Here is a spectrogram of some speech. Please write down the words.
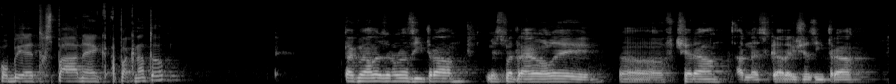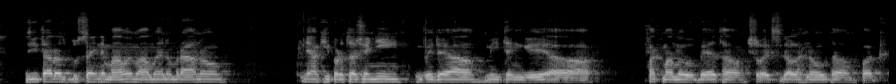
oběd, spánek a pak na to? Tak máme zrovna zítra, my jsme trénovali uh, včera a dneska, takže zítra, zítra rozbusení nemáme, máme jenom ráno nějaký protažení, videa, meetingy a pak máme oběd a člověk si dá lehnout a pak,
